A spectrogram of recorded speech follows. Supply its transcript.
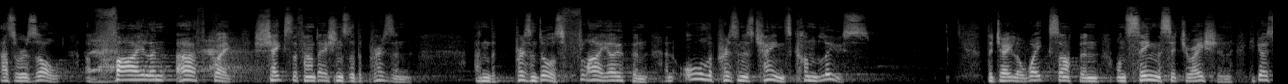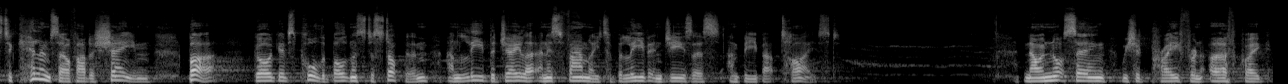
As a result, a violent earthquake shakes the foundations of the prison, and the prison doors fly open, and all the prisoners' chains come loose. The jailer wakes up, and on seeing the situation, he goes to kill himself out of shame. But God gives Paul the boldness to stop him and lead the jailer and his family to believe in Jesus and be baptized. Now, I'm not saying we should pray for an earthquake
